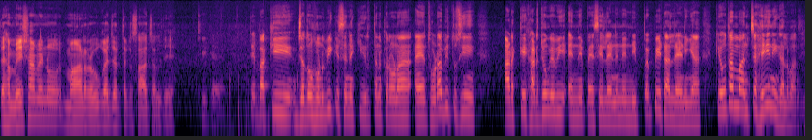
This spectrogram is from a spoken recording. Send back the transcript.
ਤੇ ਹਮੇਸ਼ਾ ਮੈਨੂੰ ਮਾਣ ਰਹੂਗਾ ਜਦ ਤੱਕ ਸਾਹ ਚੱਲਦੇ ਆ। ਠੀਕ ਹੈ। ਤੇ ਬਾਕੀ ਜਦੋਂ ਹੁਣ ਵੀ ਕਿਸੇ ਨੇ ਕੀਰਤਨ ਕਰਾਉਣਾ ਐ ਥੋੜਾ ਵੀ ਤੁਸੀਂ ਅੜ ਕੇ ਖੜ ਜਾਓਗੇ ਵੀ ਇੰਨੇ ਪੈਸੇ ਲੈਣੇ ਨੇ ਭ- ਭੇਟਾਂ ਲੈਣੀਆਂ ਕਿ ਉਹ ਤਾਂ ਮਨ 'ਚ ਹੈ ਹੀ ਨਹੀਂ ਗੱਲਬਾਤ? ਜੀ।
